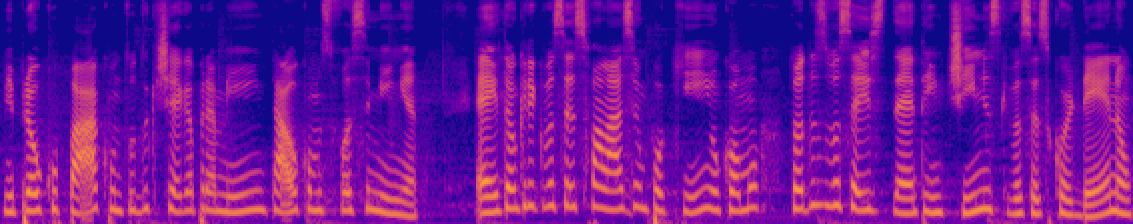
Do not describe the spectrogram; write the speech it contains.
me preocupar com tudo que chega para mim, tal como se fosse minha. É, então, eu queria que vocês falassem um pouquinho como todos vocês né, têm times que vocês coordenam.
